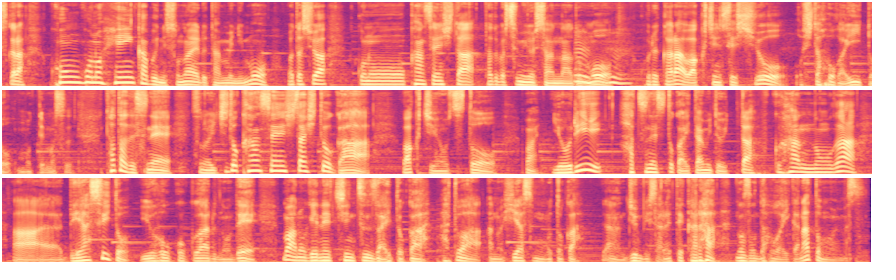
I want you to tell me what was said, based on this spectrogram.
ですから今後の変異株に備えるためにも私はこの感染した例えば住吉さんなどもこれからワクチン接種をした方がいいと思っていますただですねその一度感染した人がワクチンを打つとまあ、より発熱とか痛みといった副反応があ出やすいという報告があるので、まあ、あの解熱鎮痛剤とかあとはあの冷やすものとか準備されてから臨んだ方がいいかなと思います。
